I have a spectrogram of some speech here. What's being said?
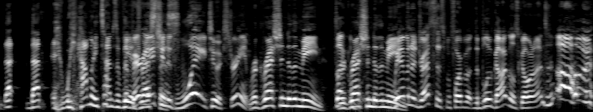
That that we how many times have The we addressed The variation this? is way too extreme. Regression to the mean. It's like- Regression to the mean. We haven't addressed this before, but the blue goggles going on. Like, oh,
